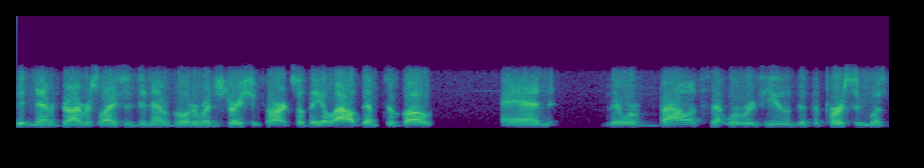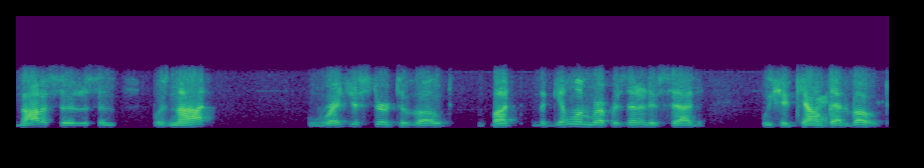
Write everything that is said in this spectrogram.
didn't have a driver's license, didn't have a voter registration card, so they allowed them to vote, and there were ballots that were reviewed that the person was not a citizen, was not registered to vote, but the Gillum representative said we should count Right. that vote.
